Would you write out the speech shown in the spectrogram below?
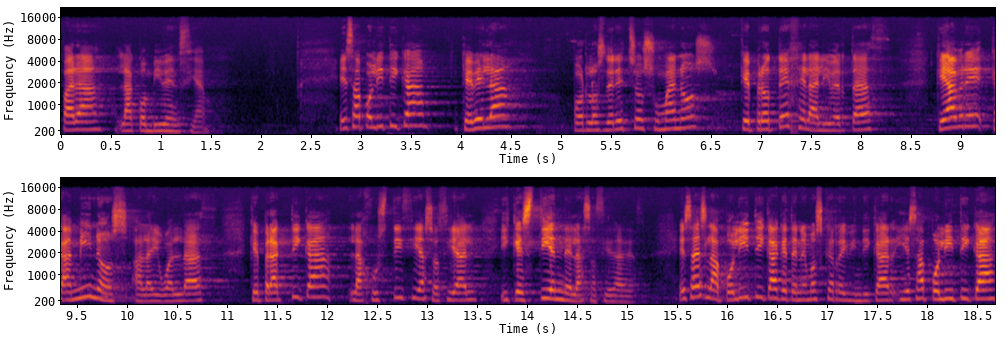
para la convivencia. Esa política que vela por los derechos humanos, que protege la libertad, que abre caminos a la igualdad, que practica la justicia social y que extiende la sociedad. Esa es la política que tenemos que reivindicar y esa política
